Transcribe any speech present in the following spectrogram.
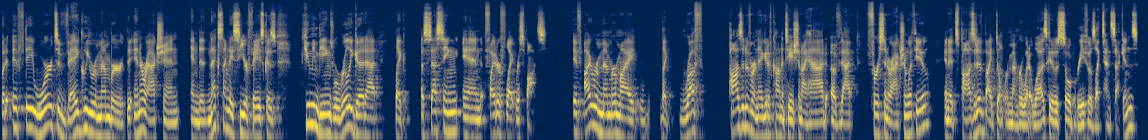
But if they were to vaguely remember the interaction and the next time they see your face, because human beings were really good at like assessing and fight or flight response. If I remember my like rough positive or negative connotation I had of that first interaction with you, and it's positive, but I don't remember what it was because it was so brief. It was like 10 seconds.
